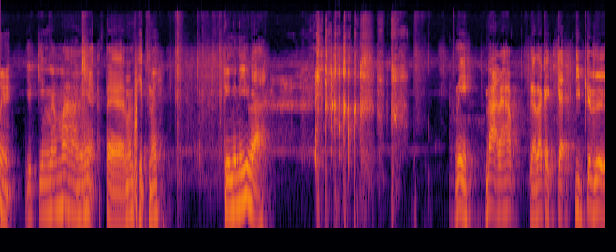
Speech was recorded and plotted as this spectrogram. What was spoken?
ไม่อยากกินน้ำม่าเนี่ยแต่มันผิดไหมกินอันนี้ป่ะ นี่ได้แล้วครับ เดี๋ยวเราก็แกะกินกันเลย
